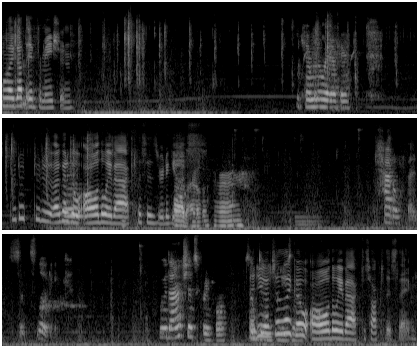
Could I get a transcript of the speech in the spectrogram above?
Well, I got the information. Okay, I'm gonna wait up here. I gotta go all the way back. This is ridiculous. that over her. Cattle fence. It's loading. Ooh, that actually looks pretty cool. I do have to like go all the way back to talk to this thing.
